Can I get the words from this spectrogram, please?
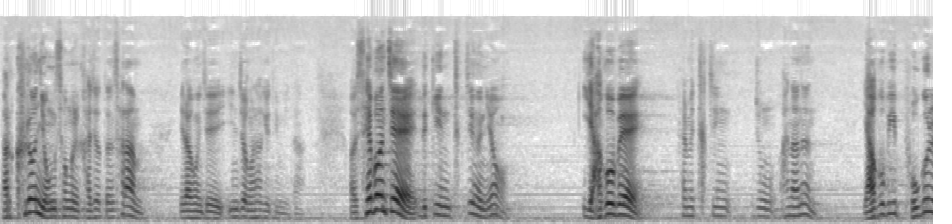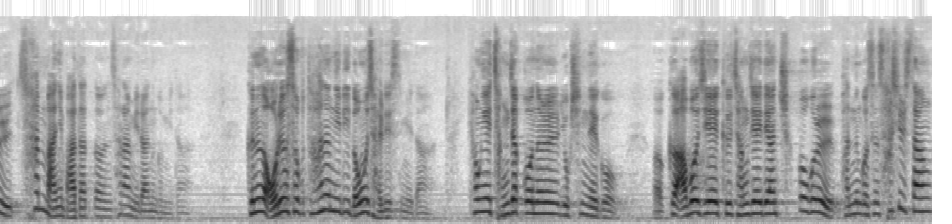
바로 그런 영성을 가졌던 사람이라고 이제 인정을 하게 됩니다. 어, 세 번째 느낀 특징은요. 야곱의 삶의 특징 중 하나는 야곱이 복을 참 많이 받았던 사람이라는 겁니다. 그는 어려서부터 하는 일이 너무 잘 됐습니다. 형의 장자권을 욕심내고 어, 그 아버지의 그 장자에 대한 축복을 받는 것은 사실상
